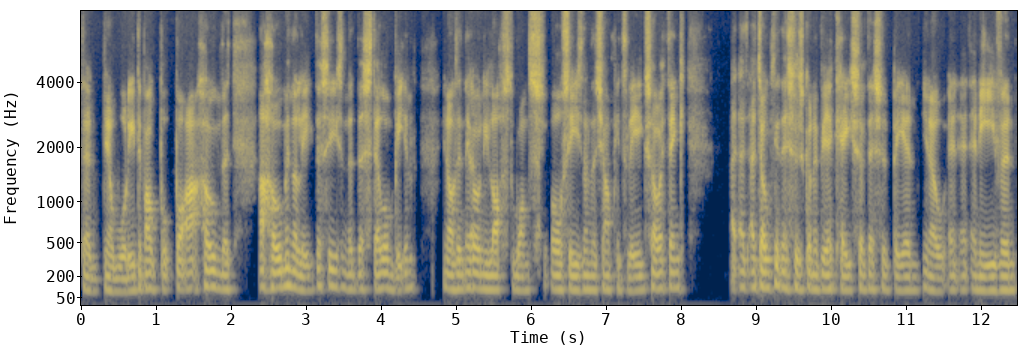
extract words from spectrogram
they're you know worried about. But but at home that at home in the league this season that they're still unbeaten. You know I think they've yeah. only lost once all season in the Champions League. So I think I, I don't think this is going to be a case of this as being you know an, an even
